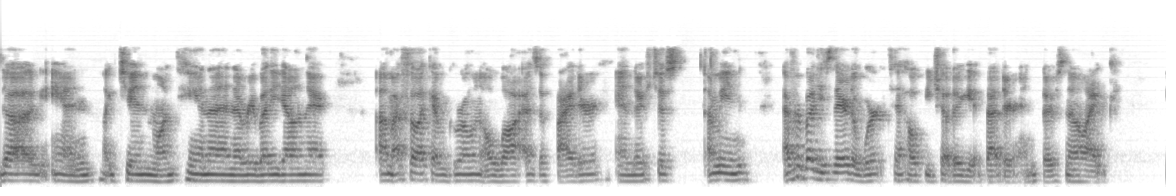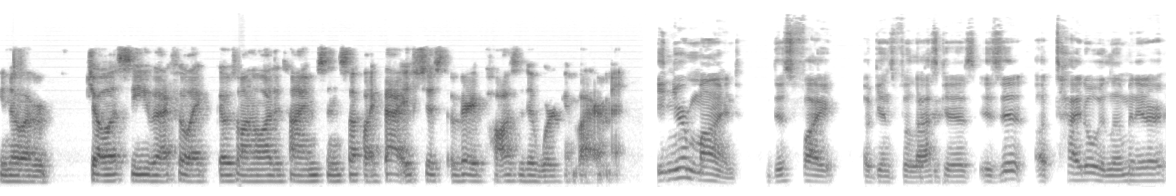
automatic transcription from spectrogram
Doug and like Jen Montana and everybody down there, um, I feel like I've grown a lot as a fighter. And there's just, I mean, everybody's there to work to help each other get better. And there's no like, you know, jealousy that I feel like goes on a lot of times and stuff like that. It's just a very positive work environment. In your mind, this fight against Velasquez, is it a title eliminator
